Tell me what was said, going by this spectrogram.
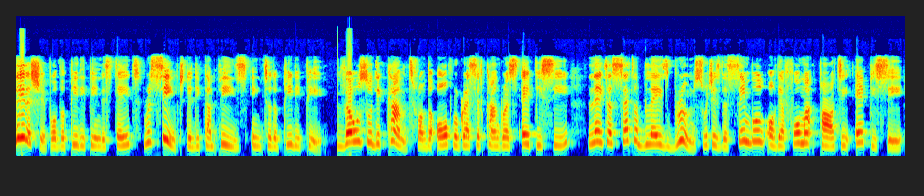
Leadership of the PDP in the state received the decampees into the PDP. Those who decamped from the All Progressive Congress APC later set ablaze brooms, which is the symbol of their former party APC,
